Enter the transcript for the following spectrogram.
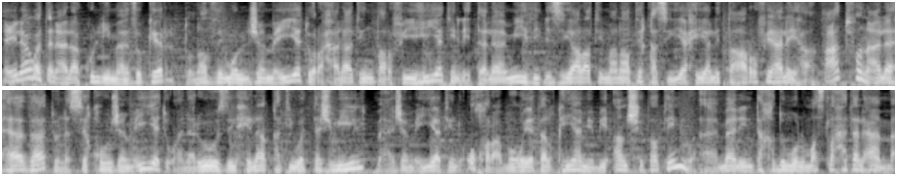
علاوة على كل ما ذكر تنظم الجمعية رحلات ترفيهية للتلاميذ لزيارة مناطق سياحية للتعرف عليها. عطفا على هذا تنسق جمعية أناروز للحلاقة والتجميل مع جمعيات أخرى بغية القيام بأنشطة وآمال تخدم المصلحة العامة.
